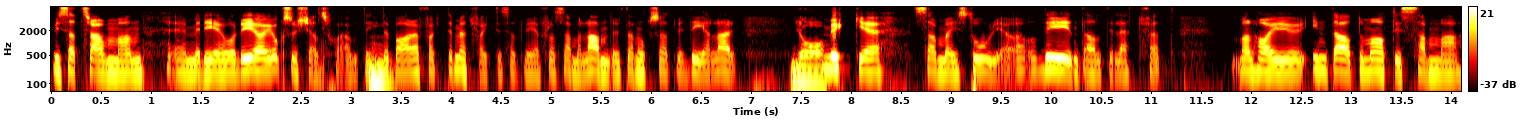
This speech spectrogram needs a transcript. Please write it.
vissa trauman eh, med det och det har ju också känts skönt. Mm. Inte bara faktumet faktiskt att vi är från samma land utan också att vi delar ja. mycket samma historia och det är inte alltid lätt för att man har ju inte automatiskt samma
